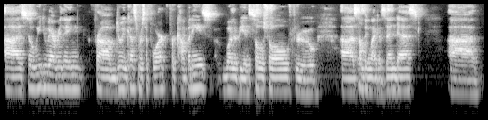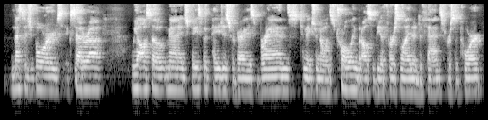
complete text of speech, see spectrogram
Uh, so we do everything from doing customer support for companies, whether it be in social, through uh, something like a Zendesk, uh, message boards, etc. We also manage Facebook pages for various brands to make sure no one's trolling, but also be a first line of defense for support.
